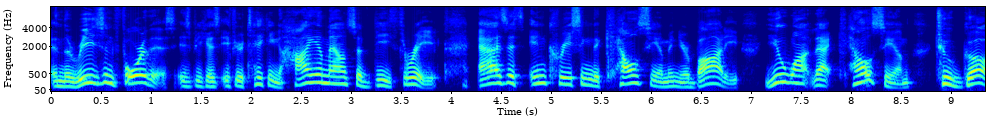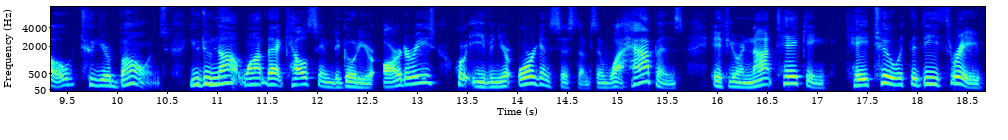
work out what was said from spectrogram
And the reason for this is because if you're taking high amounts of D3, as it's increasing the calcium in your body, you want that calcium to go to your bones. You do not want that calcium to go to your arteries or even your organ systems. And what happens if you're not taking K2 with the D3,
